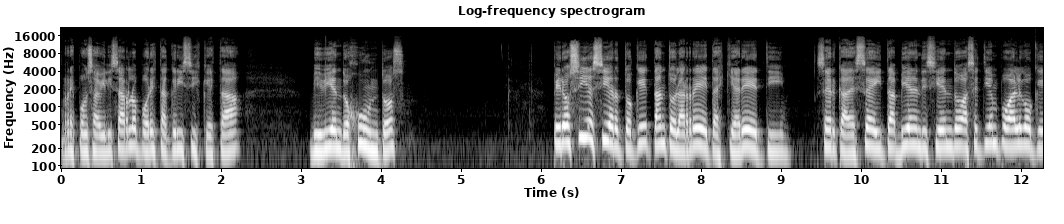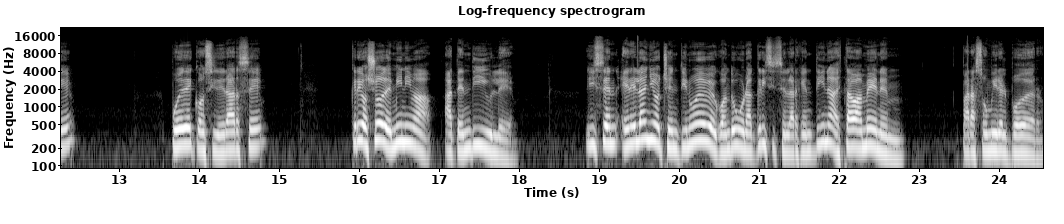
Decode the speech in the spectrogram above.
Responsabilizarlo por esta crisis que está viviendo juntos. Pero sí es cierto que tanto Larreta, Schiaretti, cerca de Seita, vienen diciendo hace tiempo algo que puede considerarse, creo yo, de mínima atendible Dicen, en el año 89, cuando hubo una crisis en la Argentina, estaba Menem para asumir el poder.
